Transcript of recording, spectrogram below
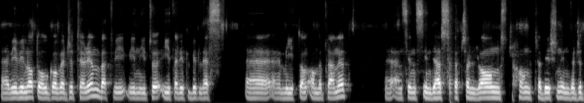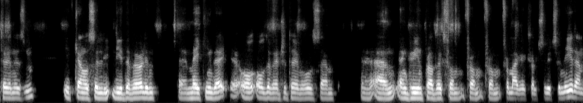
Uh, we will not all go vegetarian, but we, we need to eat a little bit less uh, meat on, on the planet. Uh, and since India has such a long, strong tradition in vegetarianism, it can also lead the world in uh, making the, uh, all, all the vegetables um, and, and green products from, from, from, from agriculture, which we need, and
